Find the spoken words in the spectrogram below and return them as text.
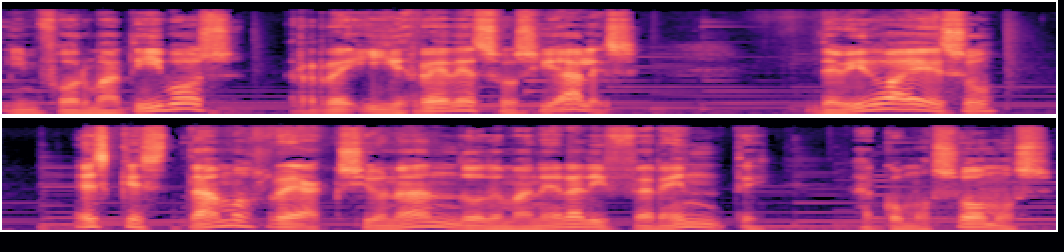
informativos y redes sociales. Debido a eso, es que estamos reaccionando de manera diferente a como somos.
